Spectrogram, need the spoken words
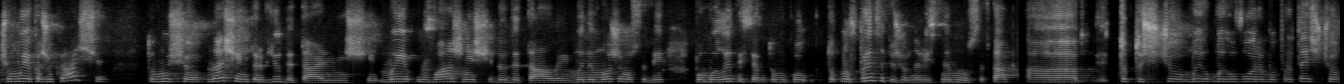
Чому я кажу краще? Тому що наші інтерв'ю детальніші, ми уважніші до деталей. Ми не можемо собі помилитися, тому ну, в принципі журналіст не мусив, так а тобто, що ми ми говоримо про те, що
